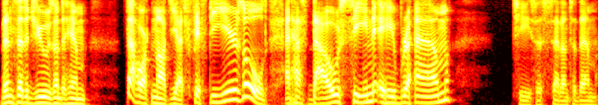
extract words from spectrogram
Then said the Jews unto him, Thou art not yet fifty years old, and hast thou seen Abraham? Jesus said unto them,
